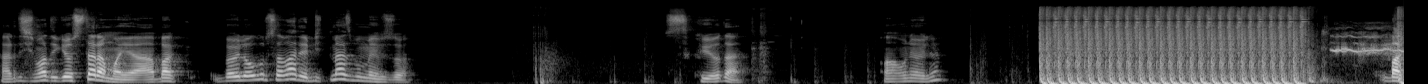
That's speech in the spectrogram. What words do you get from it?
Kardeşim hadi göster ama ya. Bak böyle olursa var ya bitmez bu mevzu. Sıkıyor da. Aa o ne öyle? Bak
